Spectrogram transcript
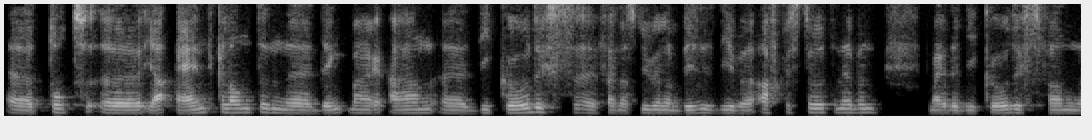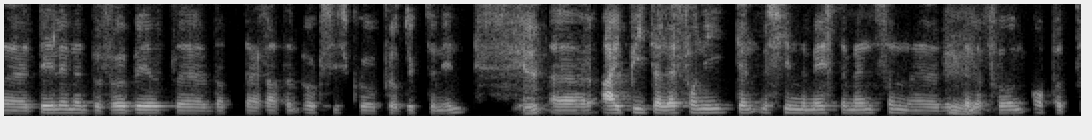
Uh, tot uh, ja, eindklanten. Uh, denk maar aan decoders. Enfin, dat is nu wel een business die we afgestoten hebben, maar de decoders van Telenet bijvoorbeeld, dat, daar zaten ook Cisco-producten in. Ja. IP-telefonie kent misschien de meeste mensen, de mhm. telefoon op het,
